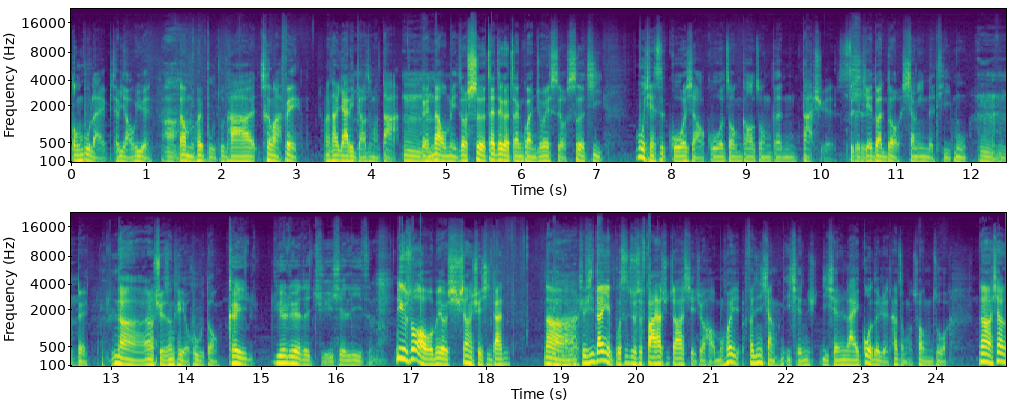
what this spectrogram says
东部来比较遥远，啊那我们会补助他车马费，让他压力不要这么大。嗯对，那我们也就设在这个展馆就会是有设计，目前是国小、国中、高中跟大学四个阶段都有相应的题目。嗯嗯，对，那让学生可以有互动。可以约略的举一些例子吗？例如说哦，我们有像学习单，那啊学习单也不是就是发下去叫他写就好，我们会分享以前以前来过的人他怎么创作。那像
